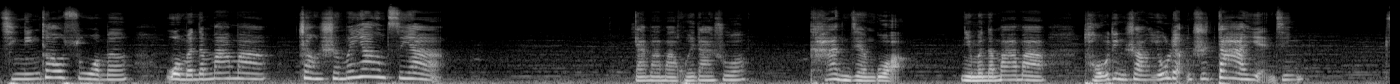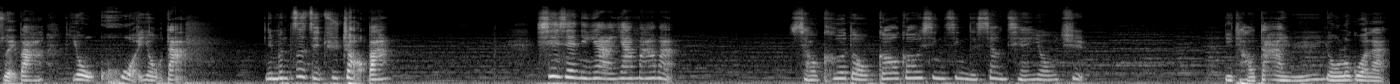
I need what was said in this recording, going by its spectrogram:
请您告诉我们，我们的妈妈长什么样子呀？鸭妈妈回答说：“看见过，你们的妈妈头顶上有两只大眼睛，嘴巴又阔又大，你们自己去找吧。”谢谢您呀，鸭妈妈。小蝌蚪高高兴兴地向前游去。一条大鱼游了过来，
